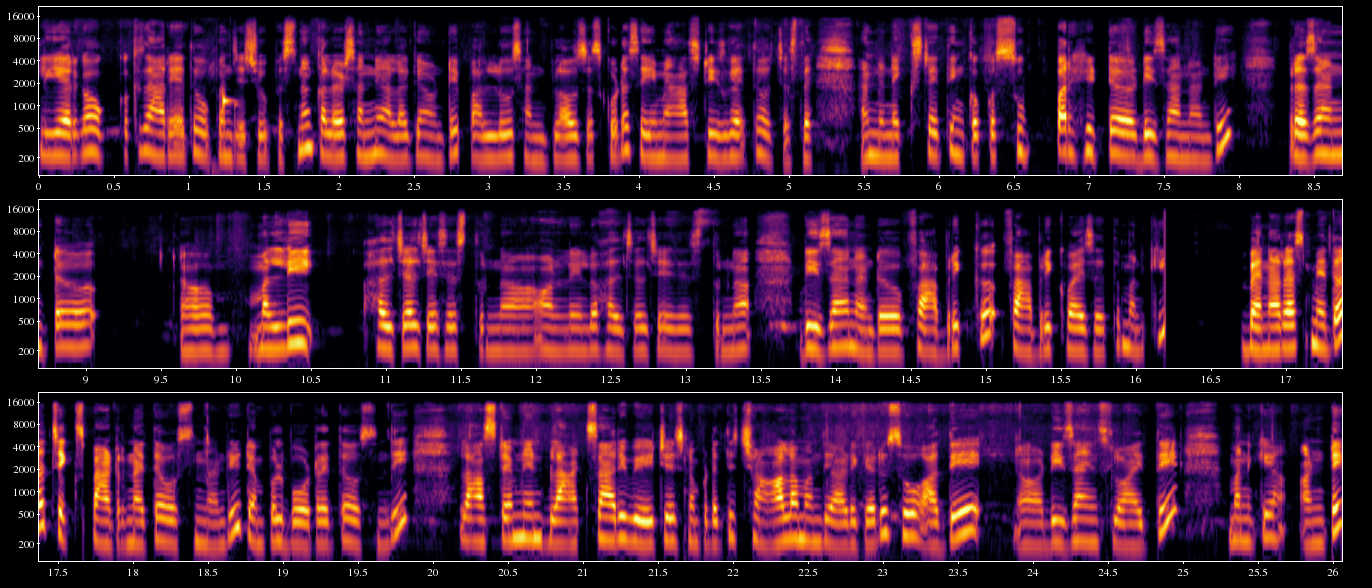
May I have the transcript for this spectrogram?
క్లియర్గా ఒక్కొక్కసారి అయితే ఓపెన్ చేసి చూపిస్తున్నాం. కలర్స్ అన్నీ అలాగే ఉంటాయి. పళ్ళు అండ్ బ్లౌజెస్ కూడా సేమ్ యాస్టీస్గా అయితే వచ్చేస్తాయి. అండ్ నెక్స్ట్ అయితే ఇంకొక సూపర్ హిట్ డిజైన్ అండి. ప్రజెంట్ మళ్ళీ హల్చల్ చేసేస్తున్న ఆన్లైన్లో హల్చల్ చేసేస్తున్న design and fabric fabric wise అయితే మనకి బెనారస్ మీద చెక్స్ ప్యాటర్న్ అయితే వస్తుందండి టెంపుల్ బోర్డర్ అయితే వస్తుంది. లాస్ట్ టైం నేను బ్లాక్ శారీ వేర్ చేసినప్పుడు అయితే చాలామంది అడిగారు. సో అదే డిజైన్స్లో అయితే మనకి అంటే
